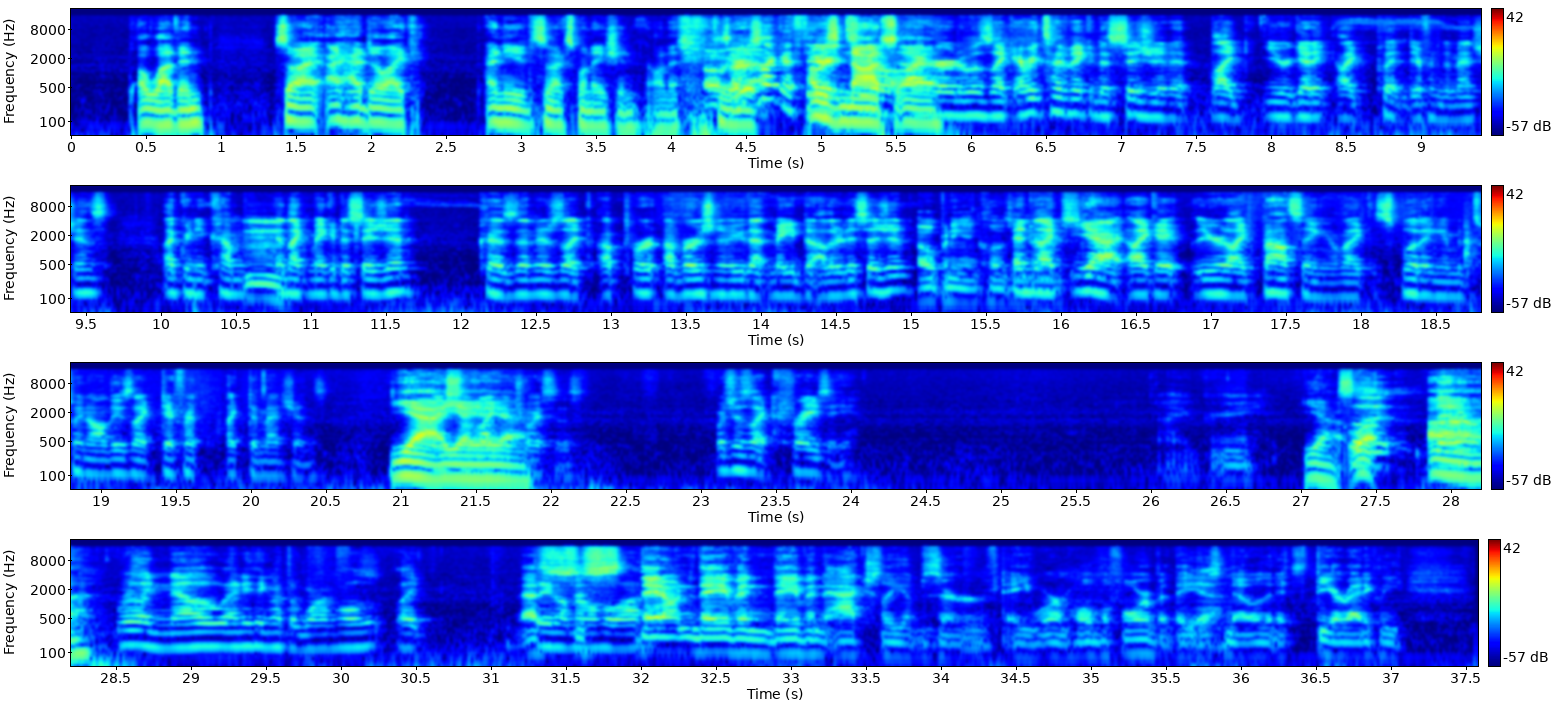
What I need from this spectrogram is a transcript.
11. So I, I had to like, I needed some explanation on it. Oh, 'Cause yeah. I- There's like a I theory was not, too. I uh, heard it was like every time you make a decision, it like you're getting like put in different dimensions. Like when you come Mm. and like make a decision, because then there's like a, per, a version of you that made the other decision. Opening and closing And doors. like yeah, like it, you're like bouncing and like splitting in between all these like different like dimensions. Yeah, based yeah, on, yeah, like, yeah. Your choices, which is like crazy. I agree. Yeah. So well, they, they uh, don't really know anything about the wormholes. Like That's They don't know a just, whole lot. They don't. They even they even actually observed a wormhole before, but they just know that it's theoretically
